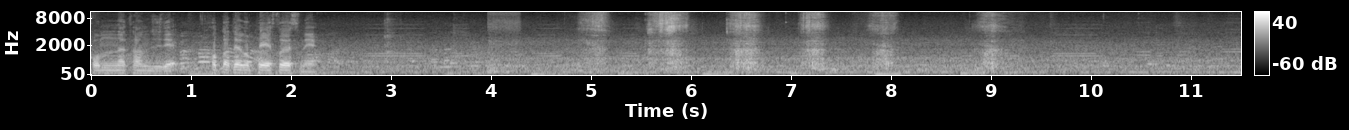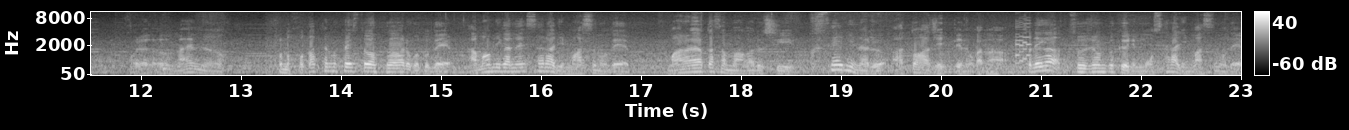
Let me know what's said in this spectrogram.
こんな感じでホタテのペーストですね。これがうまいのよ。このホタテのペーストが加わることで甘みがねさらに増すのでまろやかさも上がるし癖になる後味っていうのかな。それが通常の時よりもさらに増すので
